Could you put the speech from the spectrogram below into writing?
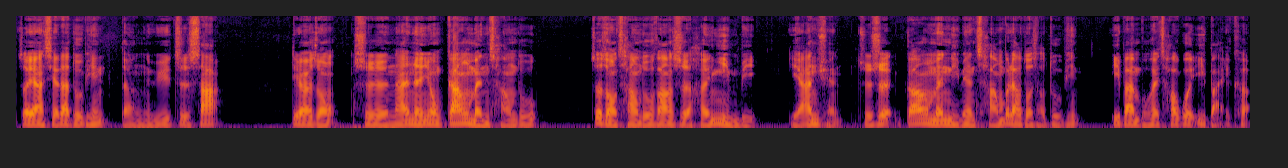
这样携带毒品等于自杀。第二种是男人用肛门藏毒，这种藏毒方式很隐蔽也安全，只是肛门里面藏不了多少毒品，一般不会超过一百克，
